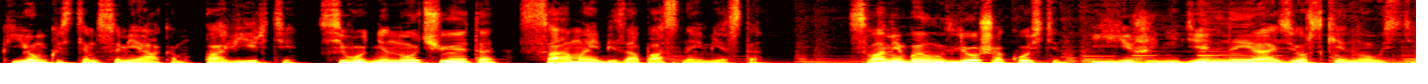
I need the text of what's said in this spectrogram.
к емкостям с аммиаком. Поверьте, сегодня ночью это самое безопасное место. С вами был Лёша Костин и еженедельные озерские новости.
